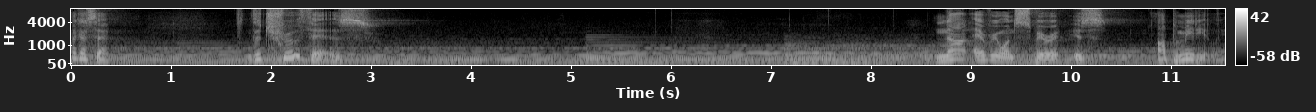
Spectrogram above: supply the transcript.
like I said, the truth is, not everyone's spirit is up immediately.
